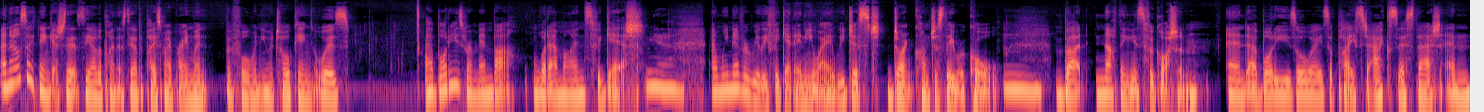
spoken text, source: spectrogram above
And I also think, actually, that's the other point, that's the other place my brain went before when you were talking was our bodies remember what our minds forget. yeah And we never really forget anyway. We just don't consciously recall. Mm. But nothing is forgotten. And our body is always a place to access that. And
